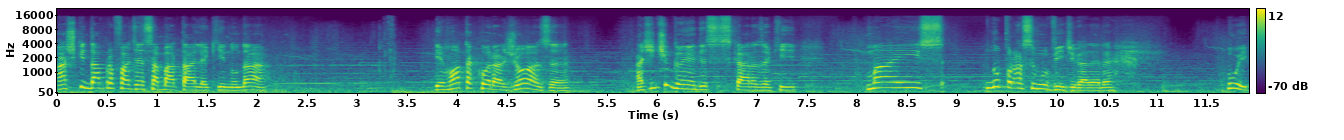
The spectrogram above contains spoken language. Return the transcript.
Acho que dá pra fazer essa batalha aqui, não dá? Derrota corajosa... A gente ganha desses caras aqui. Mas no próximo vídeo, galera. Fui.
